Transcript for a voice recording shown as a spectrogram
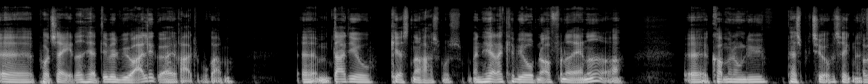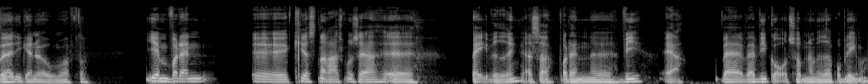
øh, på teateret her. Det vil vi jo aldrig gøre i radioprogrammet. Øhm, der er det jo Kirsten og Rasmus, men her der kan vi åbne op for noget andet, og øh, komme med nogle nye perspektiver på tingene. Og hvad er det, gerne vil åbne op for? Jamen, hvordan øh, Kirsten og Rasmus er øh, bagved, ikke? Altså, hvordan øh, vi er. Hvad, hvad vi går og tumler med af problemer.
